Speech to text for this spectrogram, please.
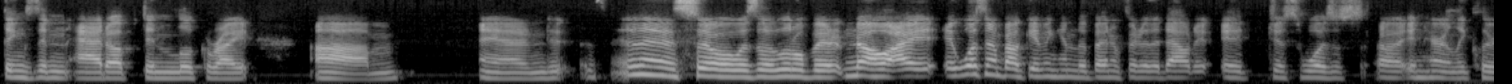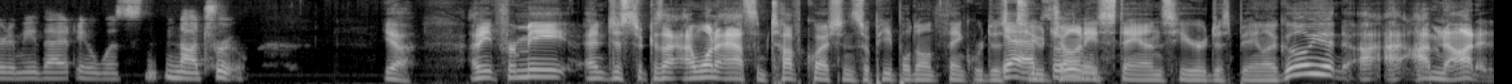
things didn't add up, didn't look right. Um, and eh, so it was a little bit no i it wasn't about giving him the benefit of the doubt. It, it just was uh, inherently clear to me that it was not true. Yeah i mean for me and just because i, I want to ask some tough questions so people don't think we're just Yeah, two absolutely. johnny stands here just being like oh yeah I, i'm not a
